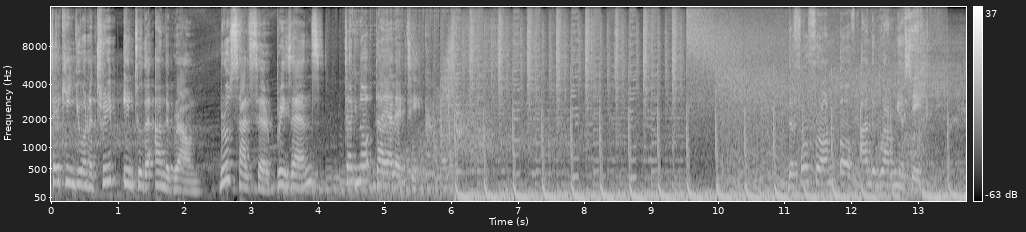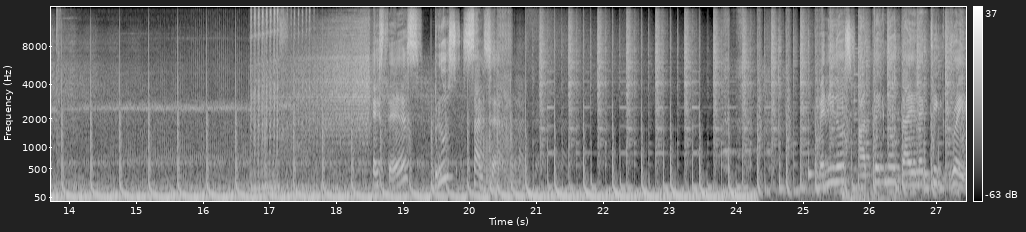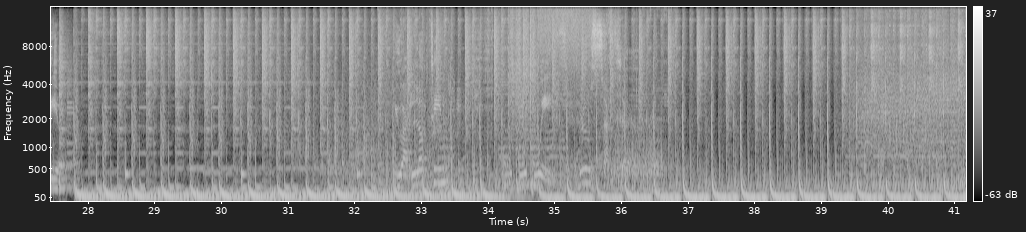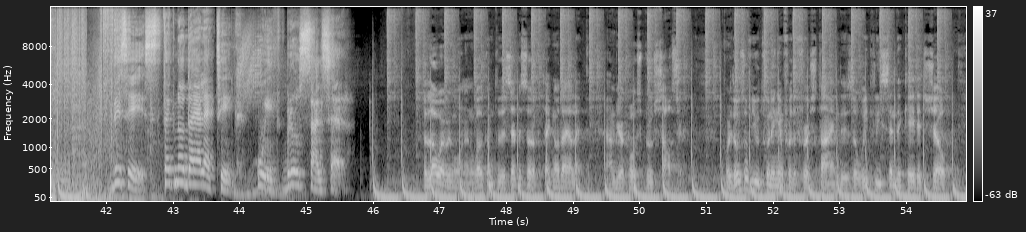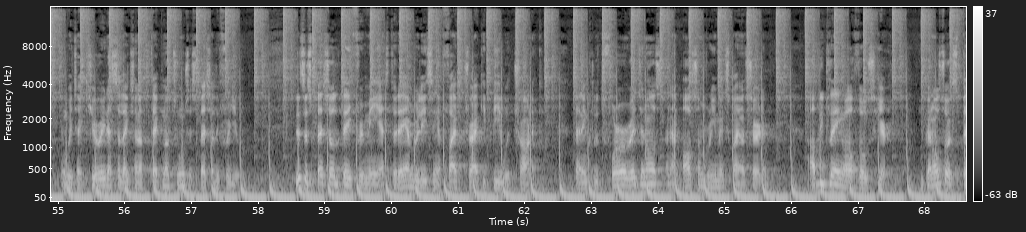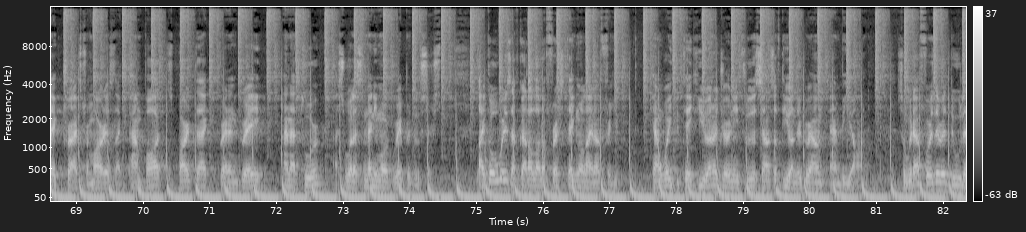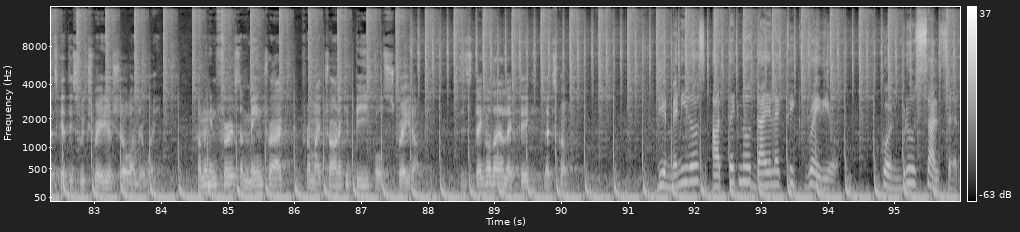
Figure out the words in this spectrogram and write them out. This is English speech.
taking you on a trip into the underground. Bruce Zalcer presents Techno Dialectic. The forefront of underground music. Este es Bruce Zalcer. Bienvenidos a Techno Dialectic Radio. You are locked in with Bruce Zalcer. This is Techno Dialectic with Bruce Zalcer. Hello, everyone, and welcome to this episode of Techno Dialectic. I'm your host, Bruce Zalcer. For those of you tuning in for the first time, this is a weekly syndicated show in which I curate a selection of techno tunes especially for you. This is a special day for me as today I'm releasing a five track EP with Tronic that includes four originals and an awesome remix by Uncertain. I'll be playing all of those here. You can also expect tracks from artists like Pampot, Spartaque, Brennen Grey, Anna Tur, as well as many more great producers. Like always, I've got a lot of fresh techno lineup for you. Can't wait to take you on a journey through the sounds of the underground and beyond. So without further ado, let's get this week's radio show underway. Coming in first, a main track from my Tronic EP called Straight Up. Is Techno Dialectic, let's go. Bienvenidos a Techno Dialectic Radio con Bruce Salzer.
